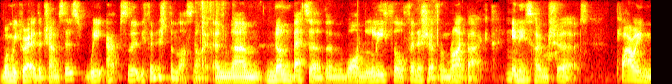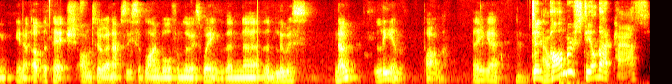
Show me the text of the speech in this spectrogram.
When we created the chances, we absolutely finished them last night, and um, none better than one lethal finisher from right back in his home shirt, ploughing you know up the pitch onto an absolutely sublime ball from Lewis Wing than uh, than Lewis, no Liam Palmer. There you go. did How- Palmer steal that pass?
